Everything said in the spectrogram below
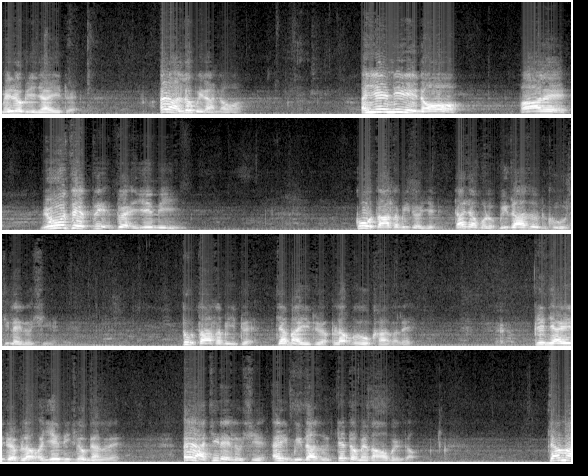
မင်းတို့ပညာရေးအတွက်အဲ့ဒါလုပ်ပေးတာနော်အရင်နည်းတွေနော်ဘာလဲမျိုးစစ်သည့်အတွက်အရင်နည်းကိုယ်သားသမီးတို့ရင်ဒါကြောင့်မလို့မိသားစုတစ်ခုကိုကြည့်လိုက်လို့ရှိရင်သူ့သားသမီးအတွက်ကျမ်းမာရေးအတွက်ဘလောက်အခုခါပါလဲပညာရေးအတွက်ဘလောက်အရင်ကြီးမြုပ်တယ်လဲအဲ့ဒါကြည့်လိုက်လို့ရှိရင်အဲ့ဒီမိသားစုတက်တော်မဲ့သာအောင်ပြီတော့ ကျမ်းမာ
